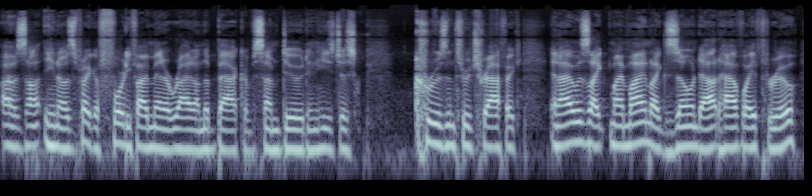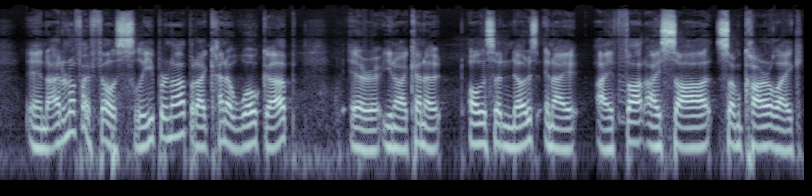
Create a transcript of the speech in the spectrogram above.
I was on, you know, it was probably like a forty five minute ride on the back of some dude, and he's just cruising through traffic, and I was like, my mind like zoned out halfway through, and I don't know if I fell asleep or not, but I kind of woke up, or you know, I kind of all of a sudden noticed, and I I thought I saw some car like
